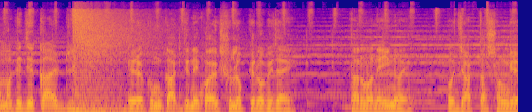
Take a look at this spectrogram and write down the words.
আমাকে যে কার্ড এরকম কার্ড দিনে কয়েকশো লোককে রমি দেয়। তার মানে এই নয় ও যাত্রার সঙ্গে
